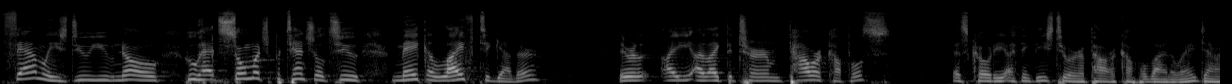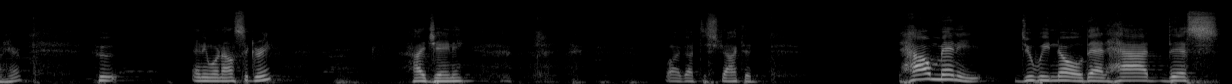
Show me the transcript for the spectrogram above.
families do you know who had so much potential to make a life together? They were, I, I like the term power couples. As Cody, I think these two are a power couple, by the way, down here. Who, anyone else agree? Hi, Janie. Well, I got distracted. How many do we know that had this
